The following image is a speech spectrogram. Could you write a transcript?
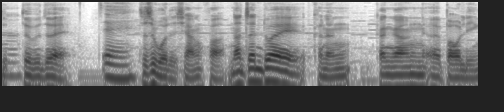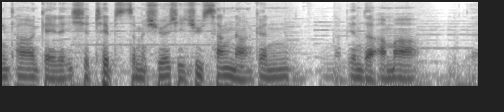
对对不对？对，这是我的想法。那针对可能刚刚呃宝林他给了一些 tips，怎么学习去桑拿跟那边的阿妈呃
